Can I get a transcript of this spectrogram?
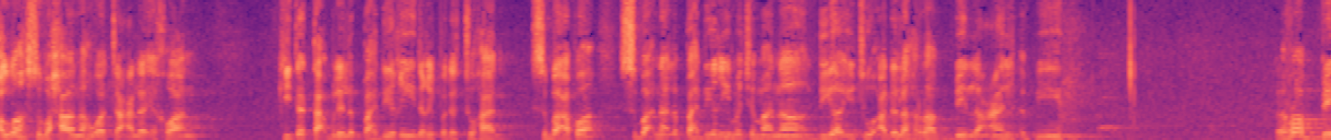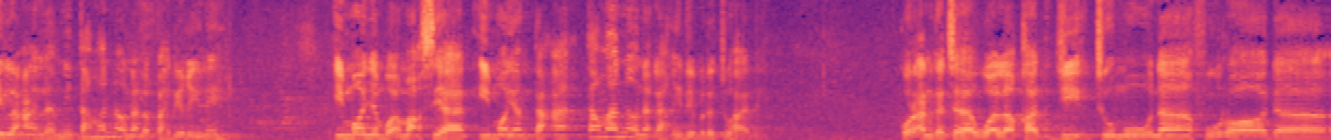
Allah Subhanahu wa taala ikhwan kita tak boleh lepas diri daripada Tuhan. Sebab apa? Sebab nak lepas diri macam mana? Dia itu adalah rabbil alamin. Rabbil alamin tak mana nak lepas diri ni? Iman yang buat maksiat iman yang taat tak mana nak lari daripada Tuhan ni Quran kata walaqad ji'tumuna furada.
